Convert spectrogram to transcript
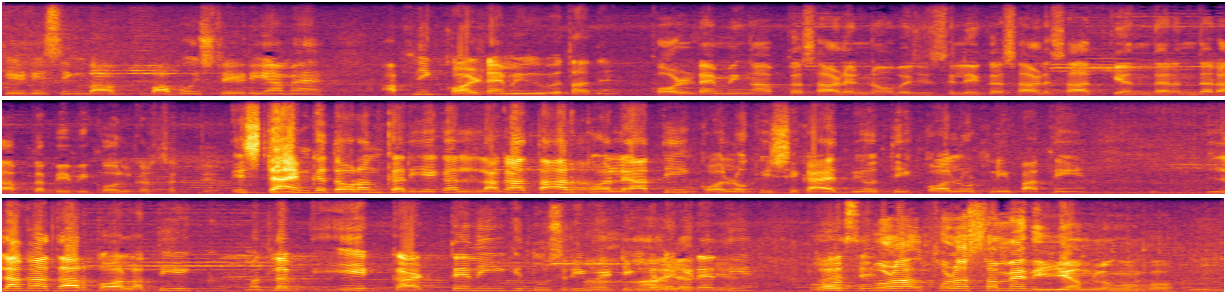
के डी सिंह बाबू स्टेडियम है। अपनी कॉल टाइमिंग भी बता दें। कॉल टाइमिंग आपका साढ़े नौ बजे से लेकर साढ़े सात के अंदर अंदर आप कभी भी कॉल कर सकते हो। इस टाइम के दौरान करिएगा लगातार हाँ। कॉलें आती हैं कॉलों की शिकायत भी होती है कॉल उठ नहीं पाती हैं। लगातार कॉल आती है मतलब एक काटते नहीं कि दूसरी वेटिंग में लगी रहती है। है। तो ऐसे- थोड़ा थोड़ा समय दीजिए हम लोगों को। हम्म।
